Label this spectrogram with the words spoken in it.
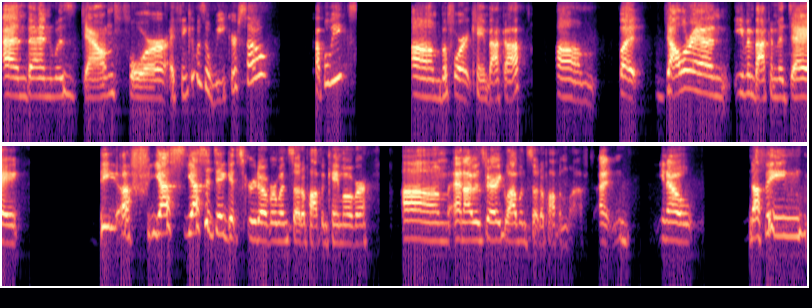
and then was down for I think it was a week or so, couple weeks, um, before it came back up. Um, but Dalaran, even back in the day, the uh, yes yes it did get screwed over when Sodapoppin came over. Um and i was very glad when Sodapoppin left. I, you know nothing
